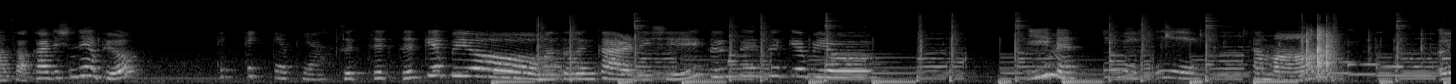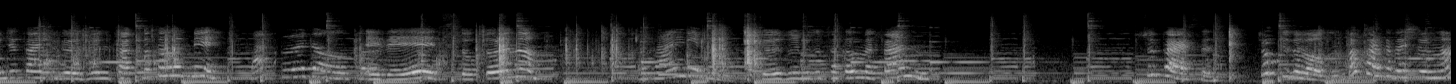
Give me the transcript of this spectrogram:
Masal. Kardeşin ne yapıyor? Tık tık tık yapıyor. Masalın kardeşi tık tık tık yapıyor. İyi mi? Tamam. Önce sen şu gözlüğünü tak bakalım bir. Evet doktor hanım. Gözlüğümüzü takalım efendim. Süpersin. Çok güzel oldun. Bak arkadaşlarına.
